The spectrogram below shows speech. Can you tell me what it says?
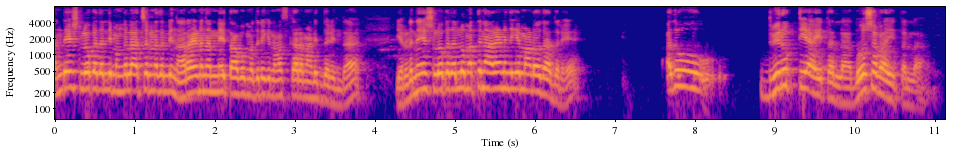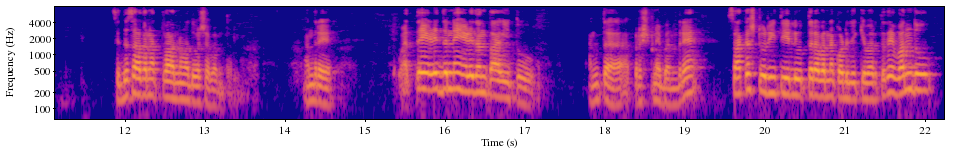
ಒಂದೇ ಶ್ಲೋಕದಲ್ಲಿ ಮಂಗಲಾಚರಣದಲ್ಲಿ ನಾರಾಯಣನನ್ನೇ ತಾವು ಮೊದಲಿಗೆ ನಮಸ್ಕಾರ ಮಾಡಿದ್ದರಿಂದ, ಎರಡನೇ ಶ್ಲೋಕದಲ್ಲೂ ಮತ್ತೆ ನಾರಾಯಣನಿಗೆ ಮಾಡೋದಾದರೆ, ಅದು ದ್ವಿರುಕ್ತಿ ಆಯಿತಲ್ಲ, ದೋಷವಾಯಿತಲ್ಲ? ಸಿದ್ಧಸಾಧನತ್ವ ಅನ್ನುವ ದೋಷ ಬಂತಲ್ಲ. ಅಂದ್ರೆ ಮತ್ತೆ ಹೇಳಿದ್ದನ್ನೇ ಹೇಳಿದಂತಾಯಿತು. ಅಂತ ಪ್ರಶ್ನೆ ಬಂದರೆ ಸಾಕಷ್ಟು ರೀತಿಯಲ್ಲಿ ಉತ್ತರವನ್ನು ಕೊಡಲಿಕ್ಕೆ ಬರ್ತದೆ. ಒಂದು,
